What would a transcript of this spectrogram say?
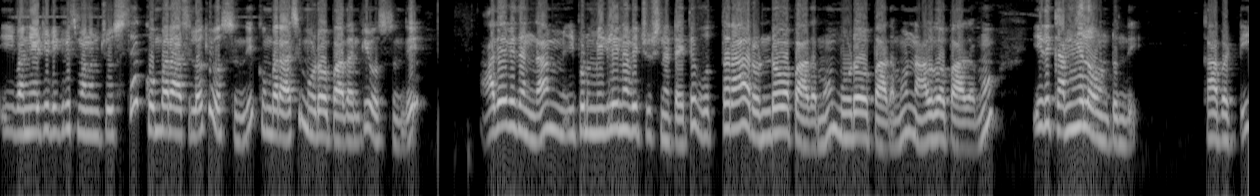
ఈ వన్ ఎయిటీ డిగ్రీస్ మనం చూస్తే కుంభరాశిలోకి వస్తుంది. కుంభరాశి మూడవ పాదానికి వస్తుంది. అదేవిధంగా ఇప్పుడు మిగిలినవి చూసినట్టయితే ఉత్తర రెండవ పాదము మూడవ పాదము నాలుగవ పాదము ఇది కన్యలో ఉంటుంది. కాబట్టి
